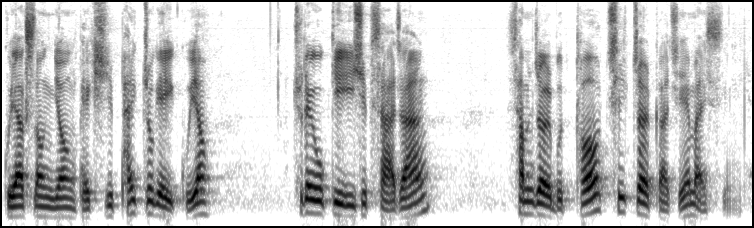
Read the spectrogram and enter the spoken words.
구약 성경 118쪽에 있고요. 출애굽기 24장 3절부터 7절까지의 말씀입니다.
